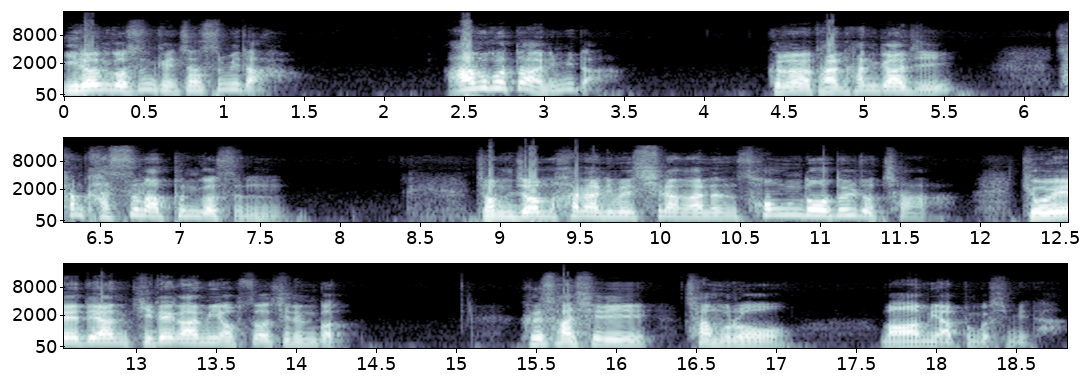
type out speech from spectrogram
이런 것은 괜찮습니다. 아무것도 아닙니다. 그러나 단 한 가지 참 가슴 아픈 것은 점점 하나님을 신앙하는 성도들조차 교회에 대한 기대감이 없어지는 것. 그 사실이 참으로 마음이 아픈 것입니다.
